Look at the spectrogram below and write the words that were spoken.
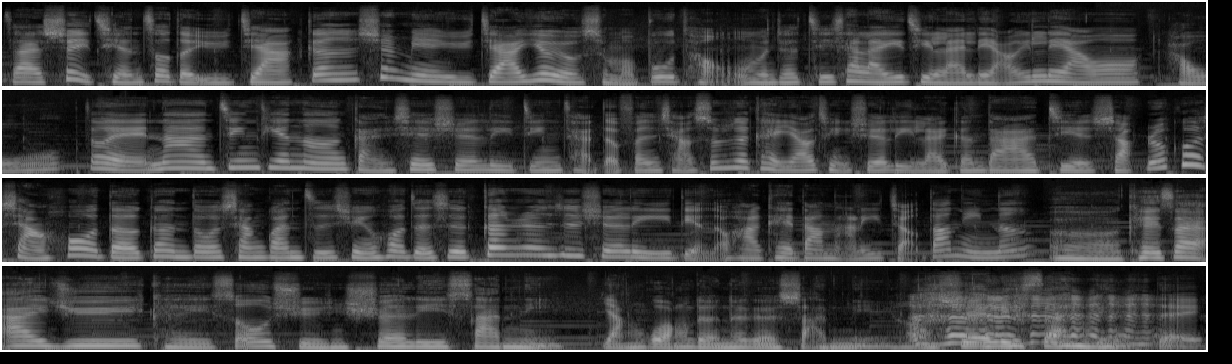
在睡前做的瑜伽跟睡眠瑜伽又有什么不同？我们就接下来一起来聊一聊哦。好哦，对，那今天呢，感谢雪里精彩的分享，是不是？可以邀请薛丽来跟大家介绍。如果想获得更多相关资讯，或者是更认识薛礼一点的话，可以到哪里找到你呢？呃，可以在 IG 可以搜寻薛礼山妮，阳光的那个山妮哈，薛礼山妮。对，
